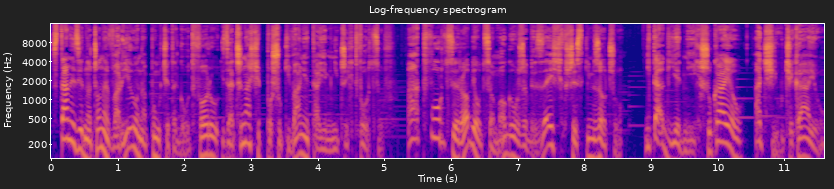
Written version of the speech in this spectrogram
Stany Zjednoczone wariują na punkcie tego utworu i zaczyna się poszukiwanie tajemniczych twórców. A twórcy robią co mogą, żeby zejść wszystkim z oczu. I tak jedni ich szukają, a ci uciekają.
